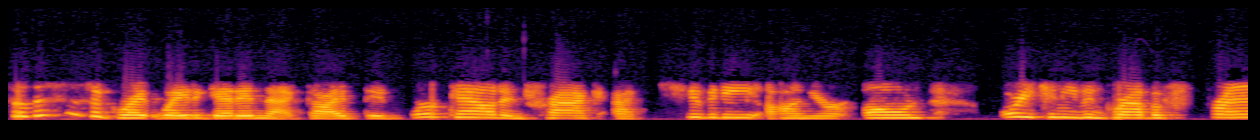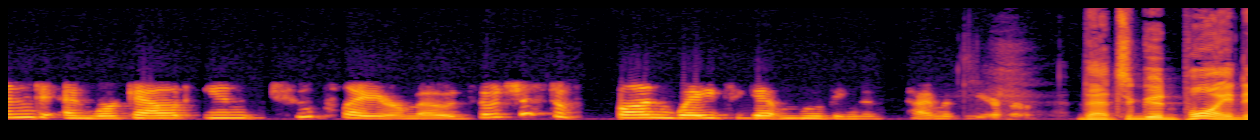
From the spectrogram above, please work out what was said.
So this is a great way to get in that guided workout and track activity on your own or you can even grab a friend and work out in two player mode. So it's just a fun way to get moving this time of year. That's a good point.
